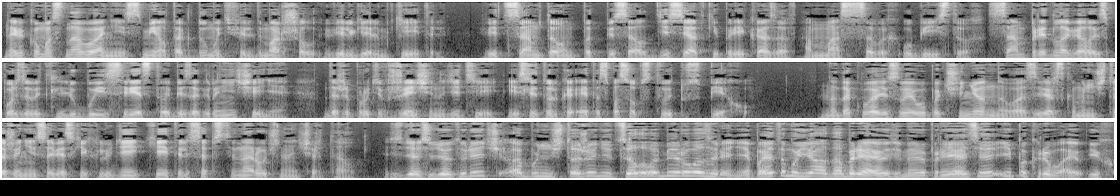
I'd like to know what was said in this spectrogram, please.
На каком основании смел так думать фельдмаршал Вильгельм Кейтель? Ведь сам-то он подписал десятки приказов о массовых убийствах, сам предлагал использовать любые средства без ограничения, даже против женщин и детей, если только это способствует успеху. На докладе своего подчиненного о зверском уничтожении советских людей Кейтель собственноручно начертал. «Здесь идет речь об уничтожении целого мировоззрения, поэтому я одобряю эти мероприятия и покрываю их».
